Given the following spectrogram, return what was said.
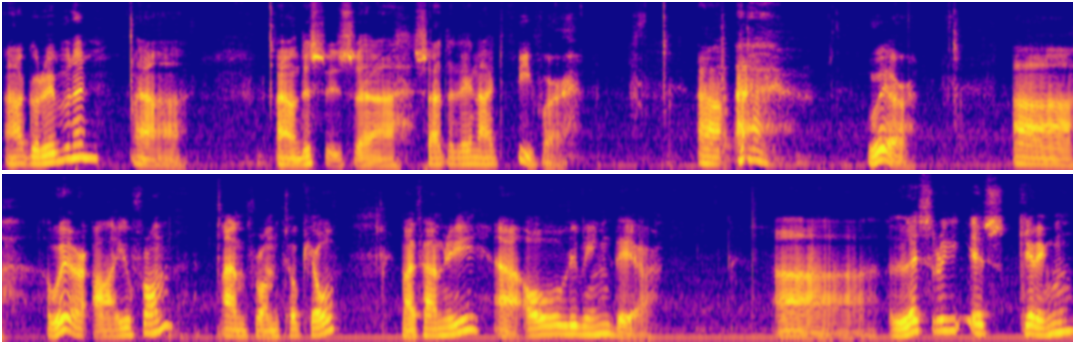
Uh, good evening. Uh, uh, this is uh, Saturday Night Fever. Uh, where? Uh, where are you from? I'm from Tokyo. My family are all living there. Uh, Leslie is getting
